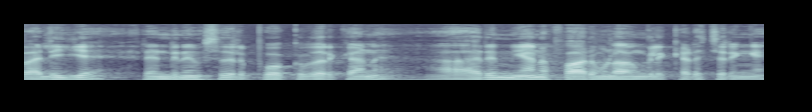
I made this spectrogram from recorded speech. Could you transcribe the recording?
வலியை ரெண்டு நிமிஷத்தில் போக்குவதற்கான அருமையான ஃபார்முலா அவங்களுக்கு கிடச்சிருங்க.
